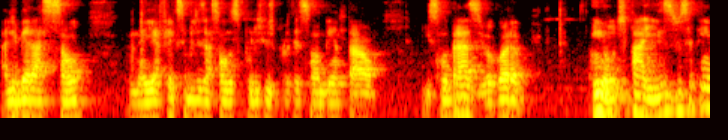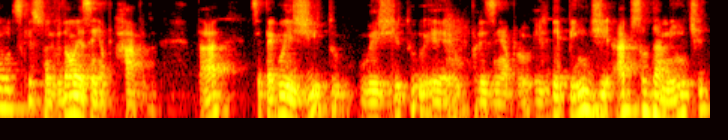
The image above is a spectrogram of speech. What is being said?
a liberação né? e a flexibilização das políticas de proteção ambiental. Isso no Brasil. Agora, em outros países, você tem outras questões. Vou dar um exemplo rápido. Tá? Você pega o Egito, o Egito, é, por exemplo, ele depende absurdamente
